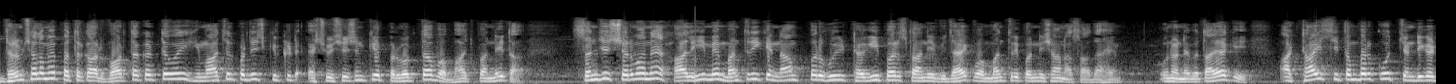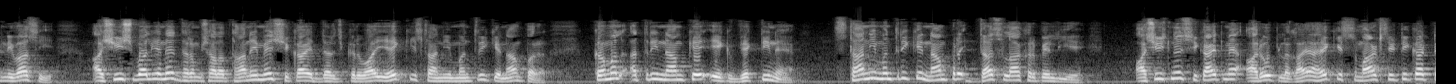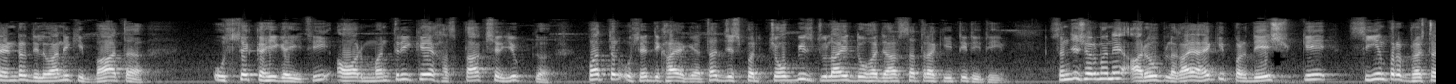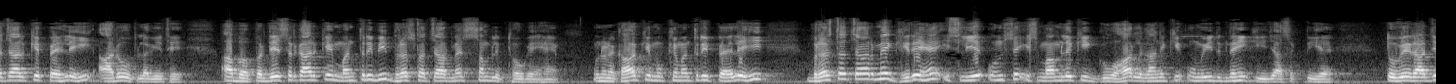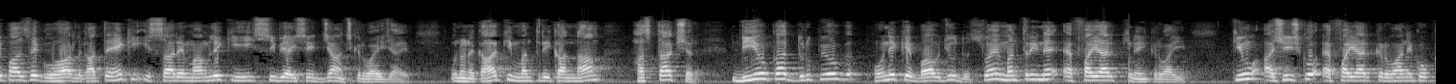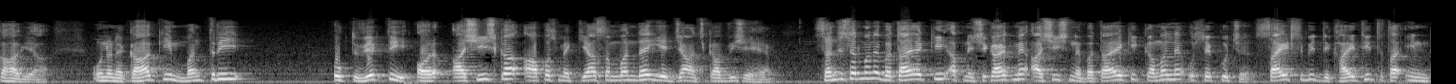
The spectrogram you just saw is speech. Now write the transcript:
धर्मशाला में पत्रकार वार्ता करते हुए हिमाचल प्रदेश क्रिकेट एसोसिएशन के प्रवक्ता व भाजपा नेता संजय शर्मा ने हाल ही में मंत्री के नाम पर हुई ठगी पर स्थानीय विधायक व मंत्री पर निशाना साधा है। उन्होंने बताया कि 28 सितंबर को चंडीगढ़ निवासी आशीष वालिया ने धर्मशाला थाने में शिकायत दर्ज करवाई है कि स्थानीय मंत्री के नाम पर कमल अत्री नाम के एक व्यक्ति ने स्थानीय मंत्री के नाम पर 10 लाख रुपए लिए। आशीष ने शिकायत में आरोप लगाया है कि स्मार्ट सिटी का टेंडर दिलवाने की बात उससे कही गई थी और मंत्री के हस्ताक्षर युक्त पत्र उसे दिखाया गया था, जिस पर 24 जुलाई 2017 की तिथि थी। संजय शर्मा ने आरोप लगाया है कि प्रदेश के सीएम पर भ्रष्टाचार के पहले ही आरोप लगे थे। अब प्रदेश सरकार के मंत्री भी भ्रष्टाचार में सम्मिलित हो गए हैं। उन्होंने कहा कि मुख्यमंत्री पहले ही भ्रष्टाचार में घिरे हैं, इसलिए उनसे इस मामले की गुहार लगाने की उम्मीद नहीं की जा सकती है। तो वे राज्यपाल से गुहार लगाते हैं कि इस सारे मामले की सीबीआई से जाँच करवाई जाए। उन्होंने कहा कि मंत्री का नाम हस्ताक्षर, डीओ का दुरुपयोग होने के बावजूद स्वयं मंत्री ने एफआईआर क्यों नहीं करवाई? क्यों आशीष को एफआईआर करवाने को कहा गया? उन्होंने कहा कि मंत्री, उक्त व्यक्ति और आशीष का आपस में क्या संबंध है, ये जाँच का विषय है। संजय शर्मा ने बताया कि अपनी शिकायत में आशीष ने बताया कि कमल ने उसे कुछ साइट्स भी दिखाई थी तथा इन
